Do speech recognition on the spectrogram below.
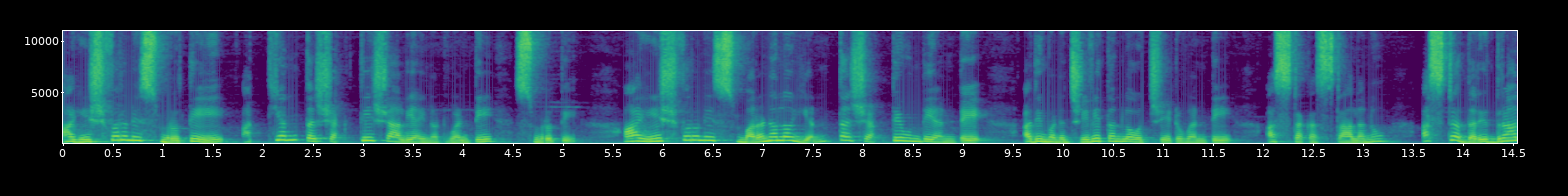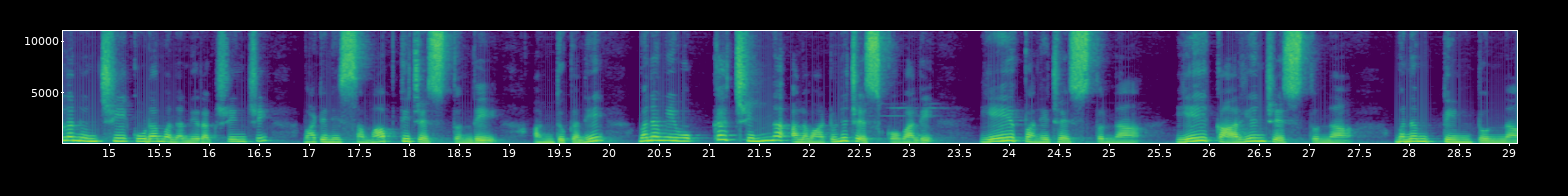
ఆ ఈశ్వరుని స్మృతి అత్యంత శక్తిశాలి అయినటువంటి స్మృతి. ఆ ఈశ్వరుని స్మరణలో ఎంత శక్తి ఉంది అంటే అది మన జీవితంలో వచ్చేటువంటి అష్ట కష్టాలను అష్ట దరిద్రాల నుంచి కూడా మనల్ని రక్షించి వాటిని సమాప్తి చేస్తుంది. అందుకని మనం ఈ ఒక్క చిన్న అలవాటును చేసుకోవాలి. ఏ పని చేస్తున్నా ఏ కార్యం చేస్తున్నా మనం తింటున్నా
